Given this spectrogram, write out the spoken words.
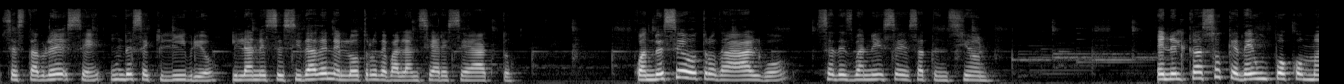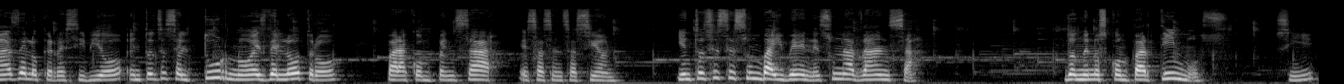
se establece un desequilibrio y la necesidad en el otro de balancear ese acto. Cuando ese otro da algo, se desvanece esa tensión. En el caso que dé un poco más de lo que recibió, entonces el turno es del otro para compensar esa sensación. Y entonces es un vaivén, es una danza donde nos compartimos, ¿sí?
